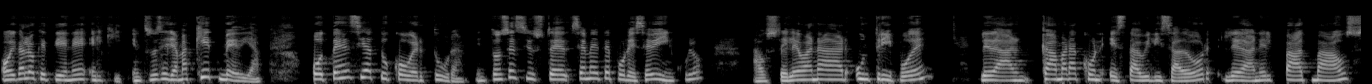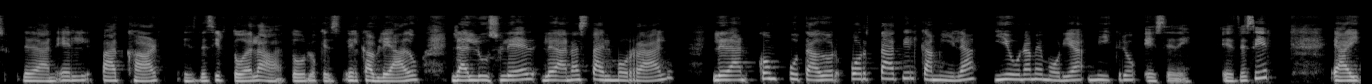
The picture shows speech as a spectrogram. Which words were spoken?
Oiga lo que tiene el kit. Entonces se llama Kit Media. Potencia tu cobertura. Entonces, si usted se mete por ese vínculo, a usted le van a dar un trípode, le dan cámara con estabilizador, le dan el pad mouse, le dan el pad card, es decir, toda la, todo lo que es el cableado, la luz LED, le dan hasta el morral, le dan computador portátil Camila y una memoria micro SD. Es decir, hay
